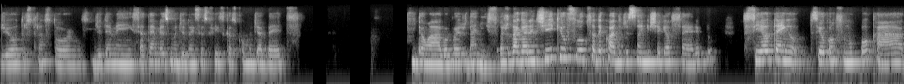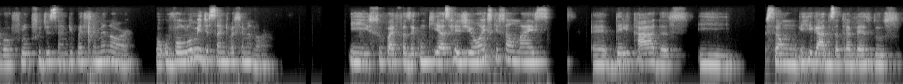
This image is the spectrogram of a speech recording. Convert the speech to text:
de outros transtornos, de demência, até mesmo de doenças físicas como diabetes. Então, a água vai ajudar nisso. Ajudar a garantir que o fluxo adequado de sangue chegue ao cérebro. Se eu tenho, se eu consumo pouca água, o fluxo de sangue vai ser menor. O volume de sangue vai ser menor. E isso vai fazer com que as regiões que são mais é, delicadas e são irrigadas através dos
